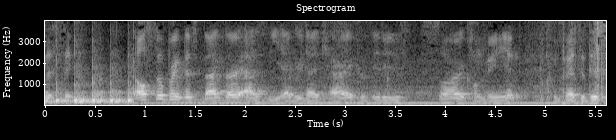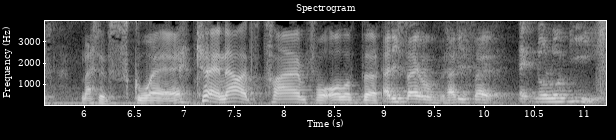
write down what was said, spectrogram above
this thing. I'll still bring this bag though as the everyday carry because it is so convenient compared to this massive square. Okay, now it's time for all of the, how do you say it? How do you say it? Technology.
